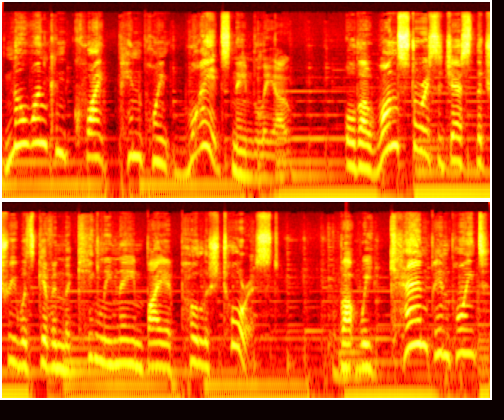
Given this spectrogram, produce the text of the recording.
No one can quite pinpoint why it's named Leo, although one story suggests the tree was given the kingly name by a Polish tourist. But we can pinpoint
